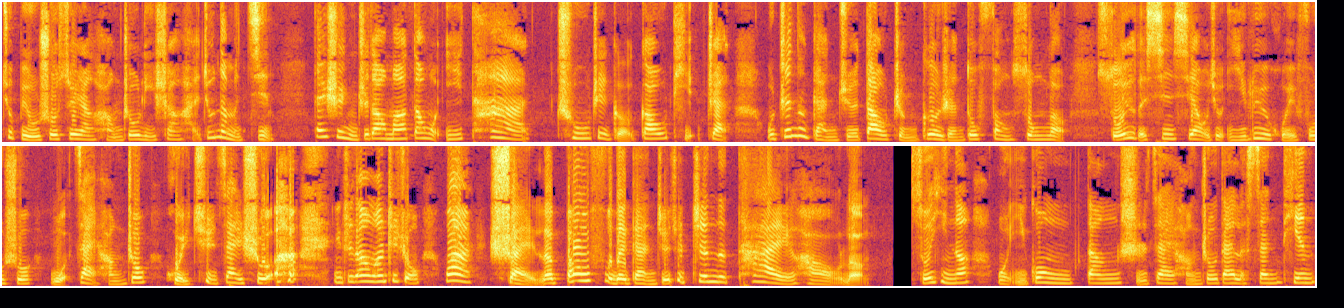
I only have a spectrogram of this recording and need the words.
就比如说，虽然杭州离上海就那么近，但是你知道吗？当我一踏出这个高铁站，我真的感觉到整个人都放松了。所有的信息啊，我就一律回复说我在杭州，回去再说。你知道吗？这种哇甩了包袱的感觉，就真的太好了。所以呢，我一共当时在杭州待了三天，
